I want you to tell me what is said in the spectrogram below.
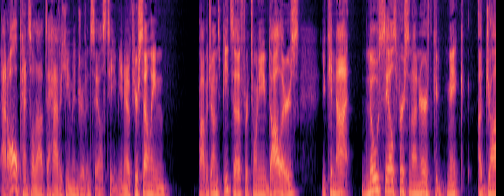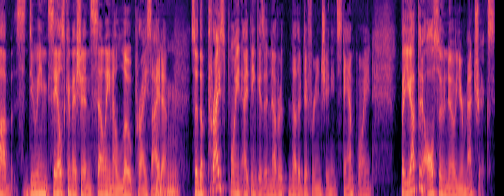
at all pencil out to have a human driven sales team. You know if you're selling papa john's pizza for $20 you cannot no salesperson on earth could make a job doing sales commissions selling a low price item. Mm-hmm. so the price point i think is another another differentiating standpoint. But you have to also know your metrics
